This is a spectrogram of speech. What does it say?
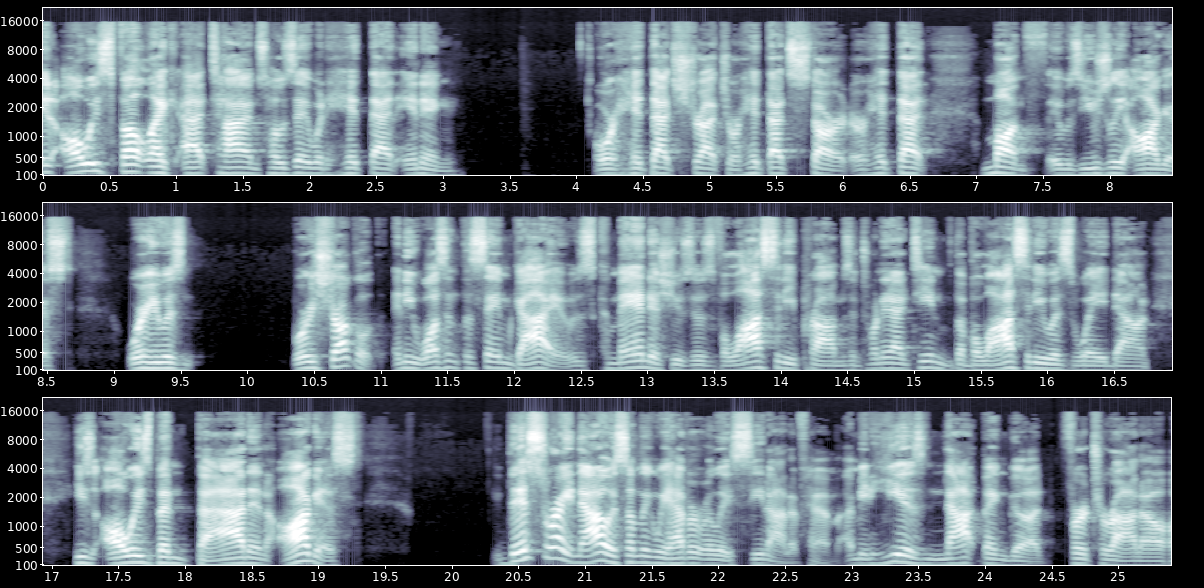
It always felt like at times Jose would hit that inning or hit that stretch or hit that start or hit that month. It was usually August where he was where he struggled and he wasn't the same guy. It was command issues, it was velocity problems. In 2019, the velocity was way down. He's always been bad in August. This right now is something we haven't really seen out of him. I mean, he has not been good for Toronto.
